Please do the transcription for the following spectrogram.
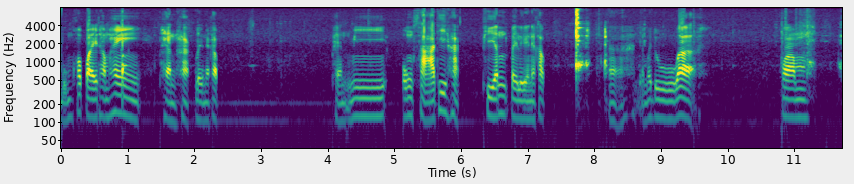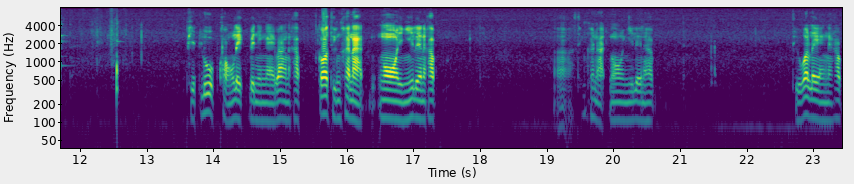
บุ๋มเข้าไปทำให้แผ่นหักเลยนะครับ แผ่นมีองศาที่หักเพี้ยนไปเลยนะครับเดี๋ยวมาดูว่าความผิดรูปของเหล็กเป็นยังไงบ้างนะครับ ก็ถึงขนาดงออย่างนี้เลยนะครับ ถึงขนาดงออย่างนี้เลยนะครับ ถือว่าแรงนะครับ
